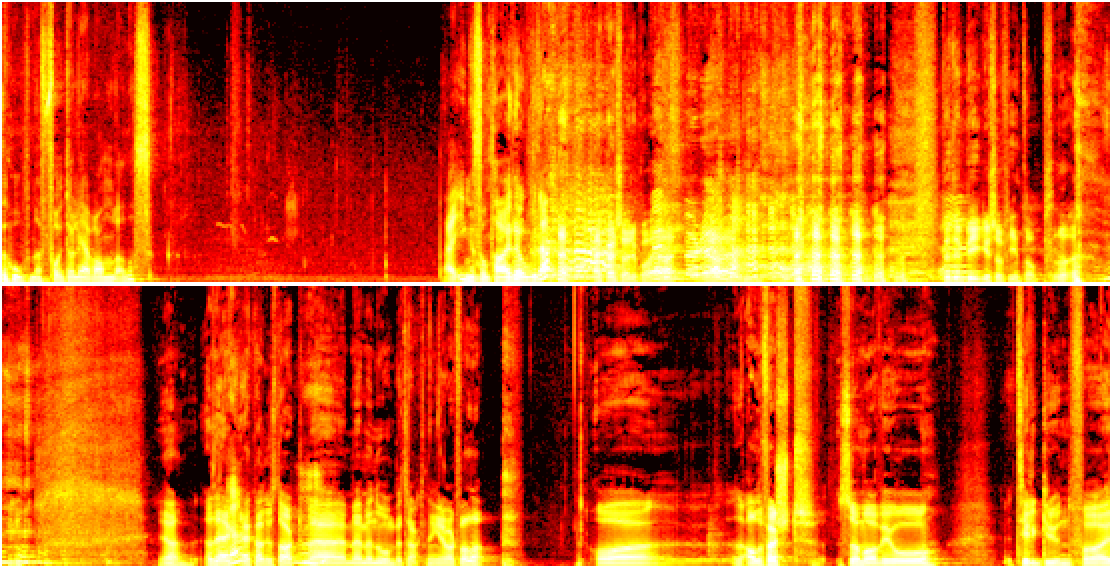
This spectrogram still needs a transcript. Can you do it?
behovene for å leve annerledes. Det er ingen som tar ordet. Jeg kan kjøre på, jeg. Ja, ja. du bygger så fint opp. ja, altså jeg, jeg, kan jo starte med, med, med, noen betraktninger, i hvert fall. Da. Og aller først så må vi jo til grunn for,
